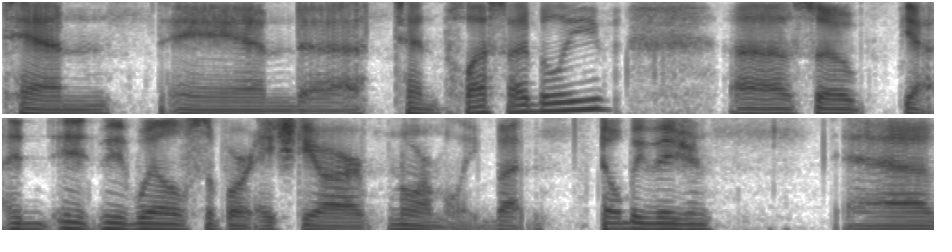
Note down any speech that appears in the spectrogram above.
10 and uh, 10 plus, I believe. Uh, so yeah, it, it, it, will support HDR normally, but Dolby Vision, uh,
